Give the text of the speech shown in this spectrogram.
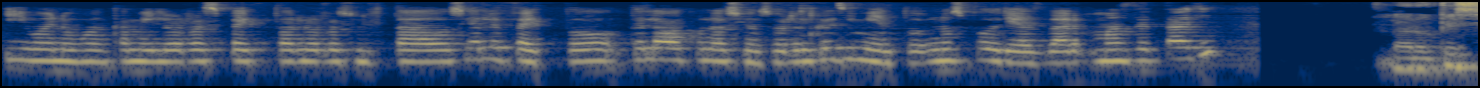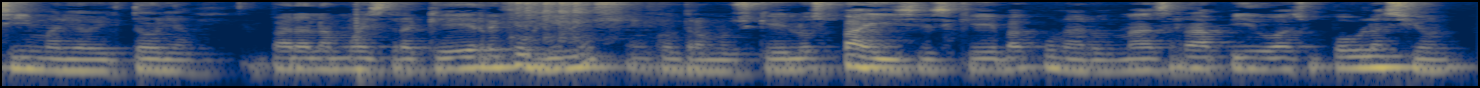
Y bueno, Juan Camilo, respecto a los resultados y al efecto de la vacunación sobre el crecimiento, ¿nos podrías dar más detalle? Claro que sí, María Victoria. Para la muestra que recogimos, encontramos que los países que vacunaron más rápido a su población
